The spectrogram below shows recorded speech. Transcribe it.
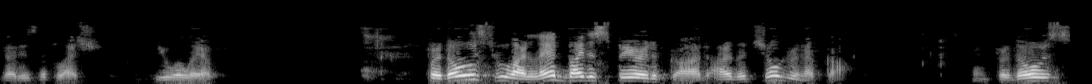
that is the flesh, you will live. For those who are led by the Spirit of God are the children of God. And for those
